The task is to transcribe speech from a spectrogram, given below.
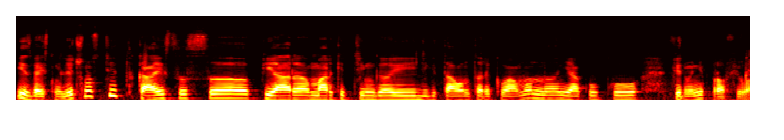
известни личности, така и с пиара, маркетинга и дигиталната реклама на няколко фирмени профила.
